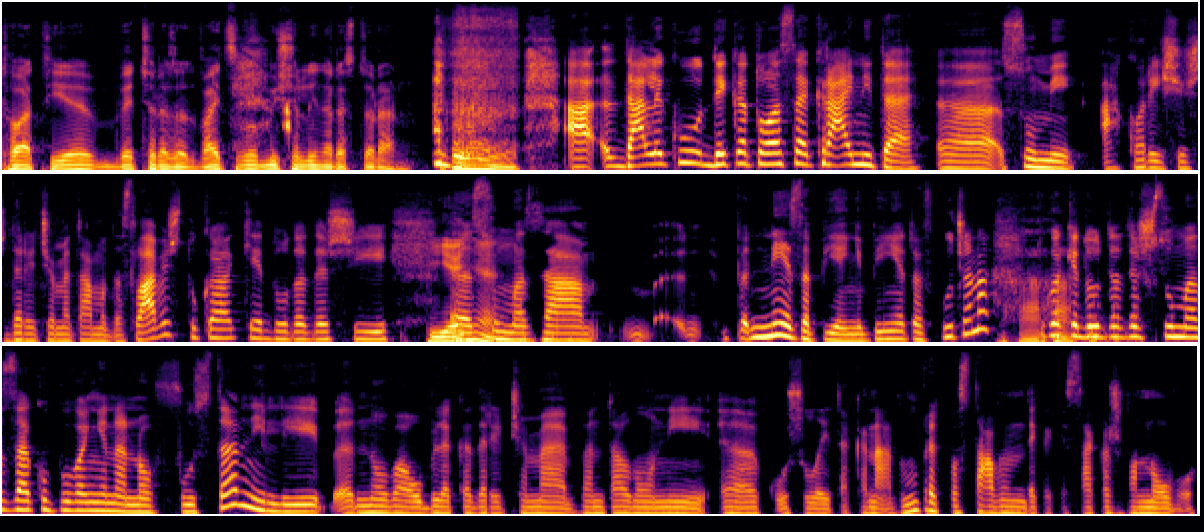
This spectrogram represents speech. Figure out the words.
Тоа ти е вечера за двајца во Мишелин ресторан. А далеку дека тоа се крајните е, суми, ако решиш да речеме таму да славиш, тука ќе додадеш и е, сума за не за пиење, пиењето е вклучено, тука ќе додадеш сума за купување на нов фустан или нова облека, да речеме панталони, кошула и така натаму. Предпоставувам дека ќе сакаш во ново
